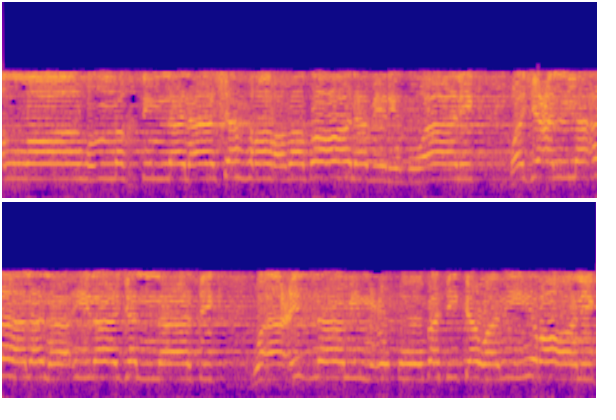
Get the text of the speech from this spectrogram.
اللهم اختم لنا شهر رمضان برضوانك. واجعل مآلنا إلى جناتك وأعذنا من عقوبتك ونيرانك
